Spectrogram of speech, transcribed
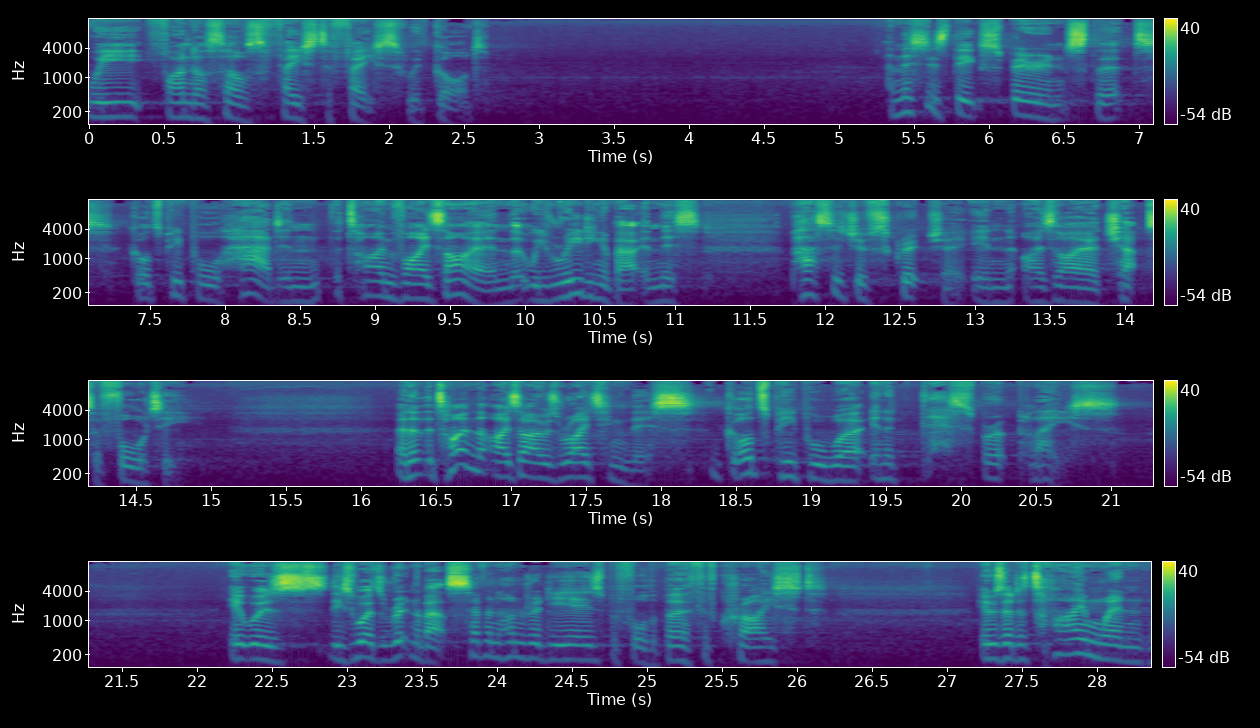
we find ourselves face to face with God. And this is the experience that God's people had in the time of Isaiah and that we're reading about in this passage of scripture in Isaiah chapter 40. And at the time that Isaiah was writing this, God's people were in a desperate place. It was, these words were written about 700 years before the birth of Christ. It was at a time when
